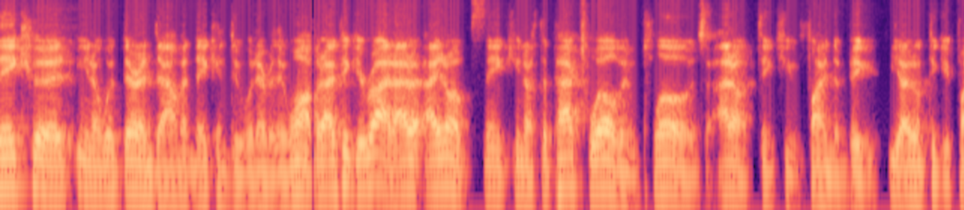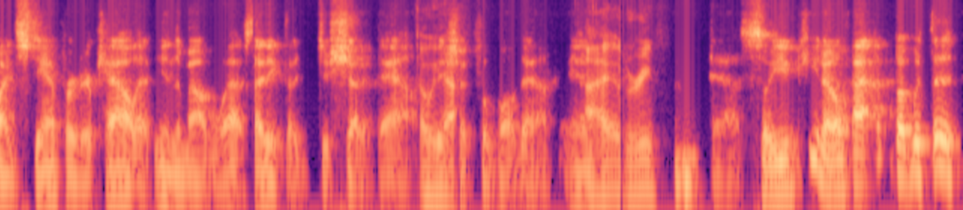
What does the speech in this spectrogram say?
they could, you know, with their endowment, they can do whatever they want. But I think you're right. I, I don't think, you know, if the Pac-12 implodes, I don't think you find a big. I don't think you find Stanford or Cal at, in the Mountain West. I think they just shut it down. Oh yeah, they shut football down. And, I agree. Yeah. So you you know, I, but with the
